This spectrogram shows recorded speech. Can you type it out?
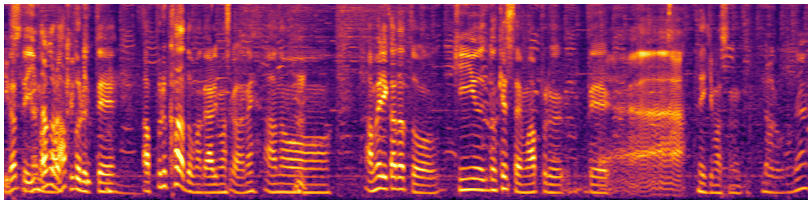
だって今だからアップルってアップルカードまでありますからね。あのーアメリカだと金融の決済もアップルであできますね。うんなるほどね。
